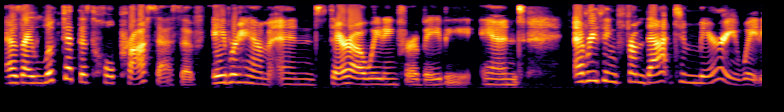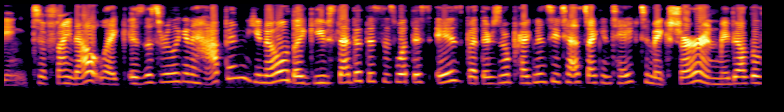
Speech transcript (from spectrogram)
as I looked at this whole process of Abraham and Sarah waiting for a baby and everything from that to Mary waiting to find out like is this really going to happen? You know, like you said that this is what this is, but there's no pregnancy test I can take to make sure and maybe I'll go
